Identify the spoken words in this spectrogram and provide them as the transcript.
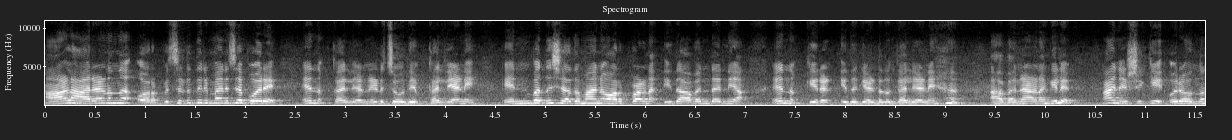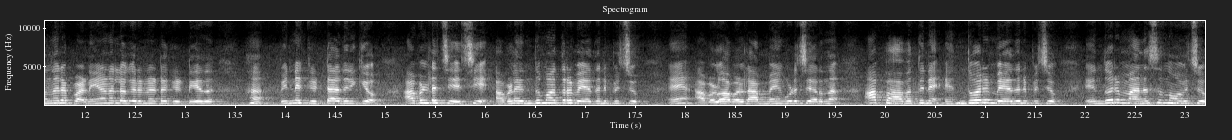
ആൾ ആരാണെന്ന് ഉറപ്പിച്ചിട്ട് തീരുമാനിച്ചാൽ പോരെ എന്നും കല്യാണിയുടെ ചോദ്യം. കല്യാണി എൺപത് ശതമാനം ഉറപ്പാണ്. ഇത് അവൻ തന്നെയാ എന്നും കിരൺ ഇത് കേട്ടതും കല്യാണി. "ഹ്, അവനാണെങ്കിൽ ആ നിഷയ്ക്ക് ഒരു ഒന്നൊന്നര പണിയാണല്ലോ കിരണേട്ട കിട്ടിയത്. പിന്നെ കിട്ടാതിരിക്കോ? അവളുടെ ചേച്ചിയെ അവൾ എന്തുമാത്രം വേദനിപ്പിച്ചു? അവളും അവളുടെ അമ്മയും കൂടെ ചേർന്ന് ആ പാവത്തിനെ എന്തോരം വേദനിപ്പിച്ചു എന്തോരം മനസ്സ് നോവിച്ചു.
